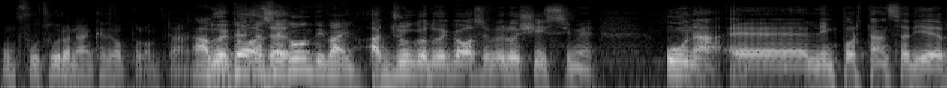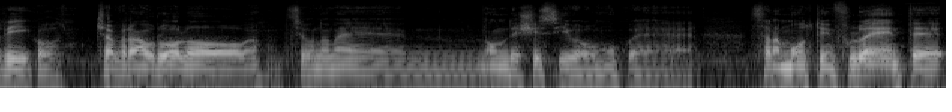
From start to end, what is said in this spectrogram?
un futuro neanche troppo lontano. Ah, due cose, secondi, vai. Aggiungo due cose velocissime. Una è l'importanza di Enrico, ci avrà un ruolo secondo me non decisivo, comunque sarà molto influente,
